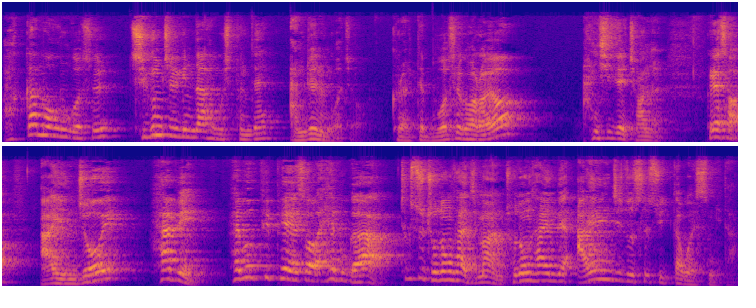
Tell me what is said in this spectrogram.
아까 먹은 것을 지금 즐긴다 하고 싶은데 안 되는 거죠. 그럴 때 무엇을 걸어요? 한시제 전을. 그래서 I enjoy having have pp에서 have가 특수 조동사지만 조동사인데 ing도 쓸 수 있다고 했습니다.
